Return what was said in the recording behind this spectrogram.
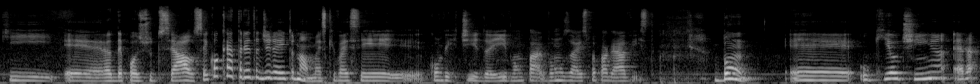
que é, era depósito judicial, sei qual é a treta direito não, mas que vai ser convertido aí, vão, vão usar isso para pagar à vista. Bom, é, o que eu tinha era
